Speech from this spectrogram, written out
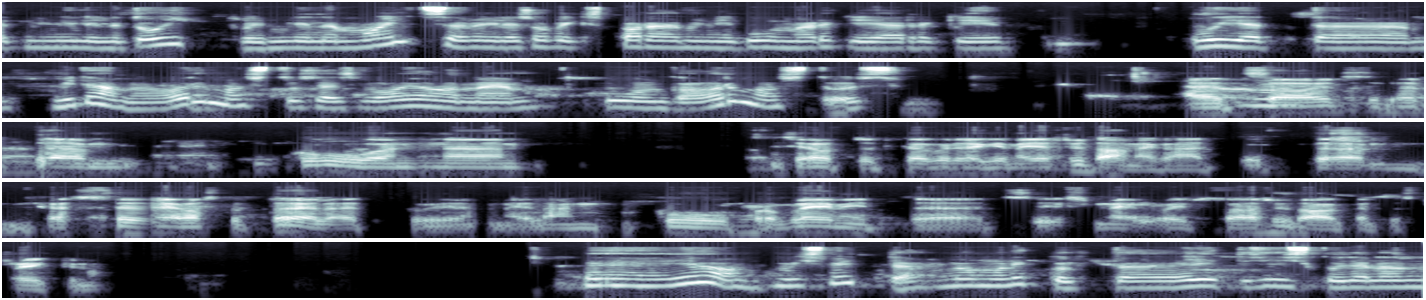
et milline toit või milline maitse meile sobiks paremini kuumärgi järgi või et äh, mida me armastuses vajame, kuu on ka armastus. et sa ütlesid, et ähm, kuu on äh, seotud ka kuidagi meie südamega, et, et ähm, kas see vastab tõele, et kui meil on kuu probleemid, siis meil võib ka süda hakata streikima? Äh, ja miks mitte, loomulikult äh, eriti siis, kui teil on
